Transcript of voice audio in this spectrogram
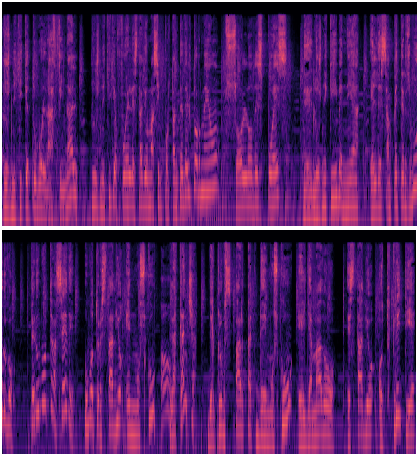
Luzhniki que tuvo la final, Luzhniki que fue el estadio más importante del torneo, solo después de Luzhniki venía el de San Petersburgo. Pero hubo otra sede, hubo otro estadio en Moscú, la cancha del club Spartak de Moscú, el llamado Estadio Otkritie,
